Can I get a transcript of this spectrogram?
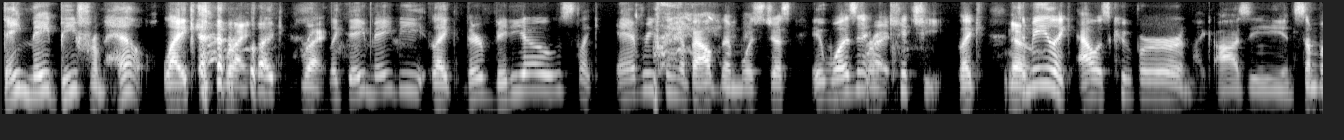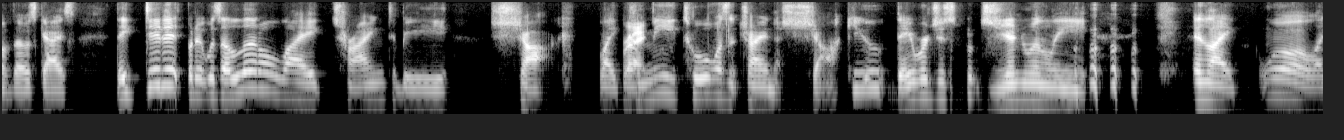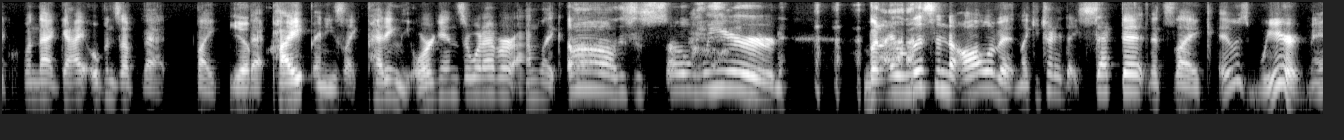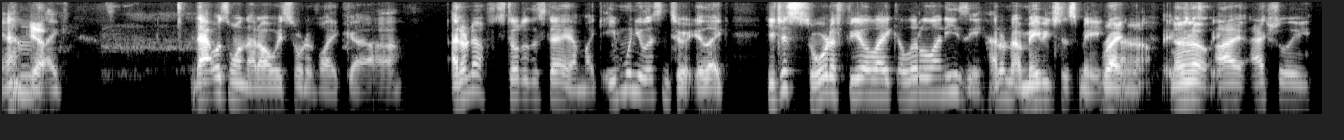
they may be from hell. Like Right. like Right. like they may be like their videos, like everything about them was just it wasn't Right. kitschy. Like No. to me, like Alice Cooper and like Ozzy and some of those guys, they did it, but it was a little like trying to be shock. Like to me, Tool wasn't trying to shock you. They were just genuinely and like, whoa, like when that guy opens up that like Yep. that pipe and he's like petting the organs or whatever, I'm like, oh, this is so weird. but I listened to all of it and like you try to dissect it, and it's like it was weird, man. Yeah. Like that was one that always sort of like uh I don't know, still to this day, I'm like, even when you listen to it, you're like you just sort of feel like a little uneasy. I don't know. Maybe it's just me. Right. I don't know. Maybe No, no, no. I actually,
